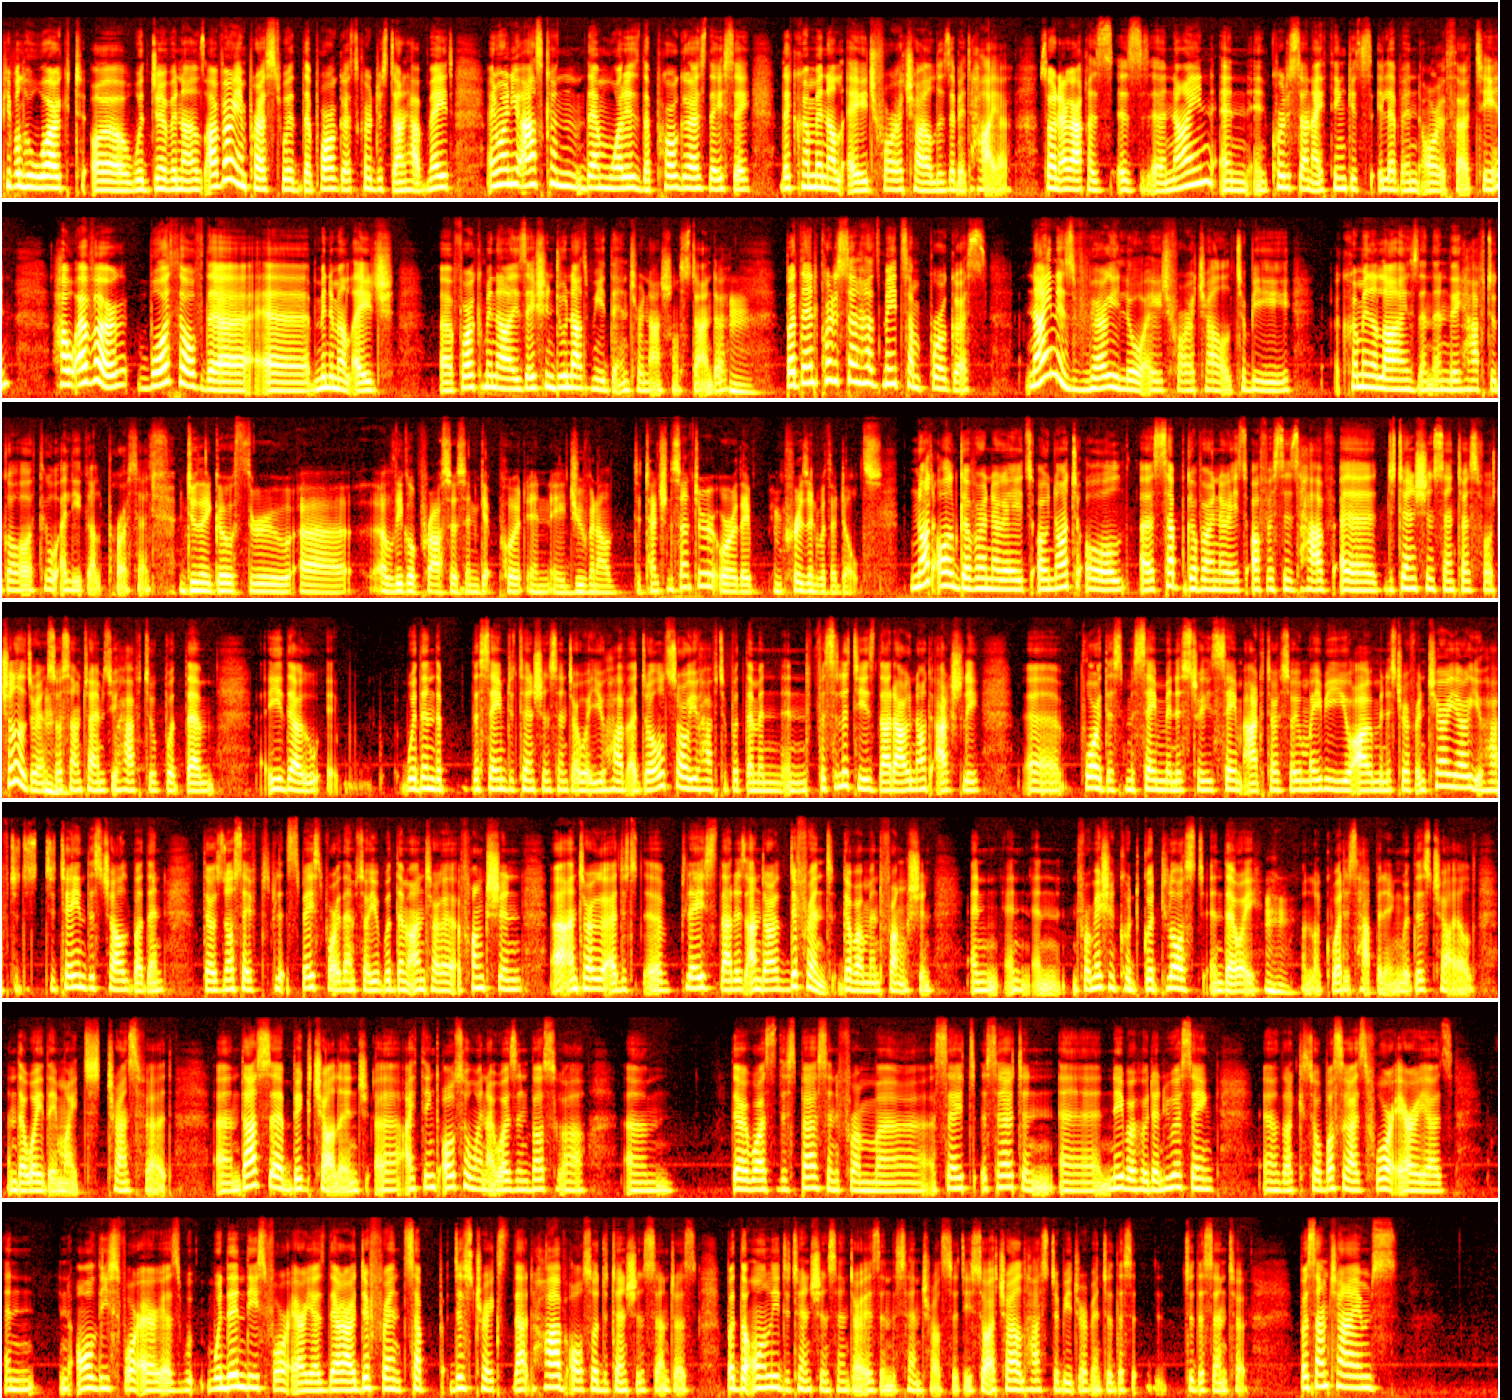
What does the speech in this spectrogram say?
people who worked uh, with juveniles, are very impressed with the progress Kurdistan have made. And when you ask them what is the progress, they say the criminal age for a child is a bit higher. So in Iraq is is uh, nine, and in Kurdistan I think it's eleven or thirteen. However, both of the uh, minimal age uh, for criminalization do not meet the international standard. Mm. But then Kurdistan has made some progress. Nine is very low age for a child to be criminalized and then they have to go through a legal process. Do they go through uh, a legal process and get put in a juvenile detention center or are they imprisoned with adults? Not all governorates or not all uh, sub governorates offices have uh, detention centers for children. Mm-hmm. So sometimes you have to put them either within the the same detention center where you have adults, or you have to put them in, in facilities that are not actually uh, for this same ministry, same actor. So maybe you are Ministry of Interior, you have to detain this child, but then there's no safe space for them. So you put them under a function, uh, under a, a, place that is under a different government function. And, and, and information could get lost in the way, mm-hmm. on like what is happening with this child and the way they might transfer it. And that's a big challenge. Uh, I think also when I was in Basra, um, there was this person from uh, a, a, certain uh, neighborhood, and he was saying, uh, like, so Basra has four areas, and in all these four areas, w- within these four areas, there are different sub districts that have also detention centers, but the only detention center is in the central city. So a child has to be driven to the to the center, but sometimes,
